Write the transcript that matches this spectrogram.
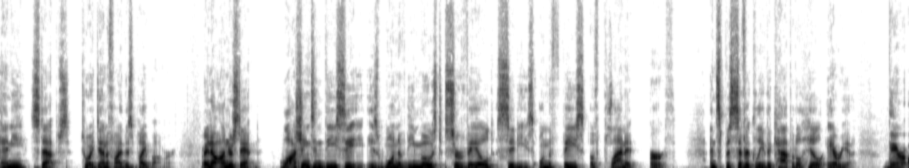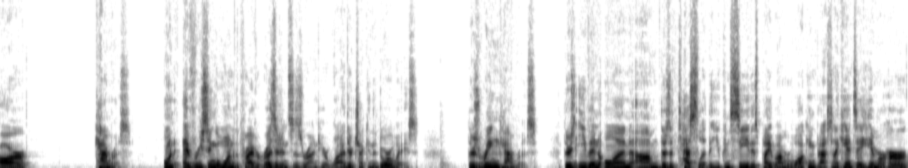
any steps to identify this pipe bomber. Right now, understand Washington, D.C. is one of the most surveilled cities on the face of planet Earth, and specifically the Capitol Hill area. There are cameras on every single one of the private residences around here. Why? They're checking the doorways. There's ring cameras. There's even on um, there's a Tesla that you can see this pipe bomber walking past, and I can't say him or her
